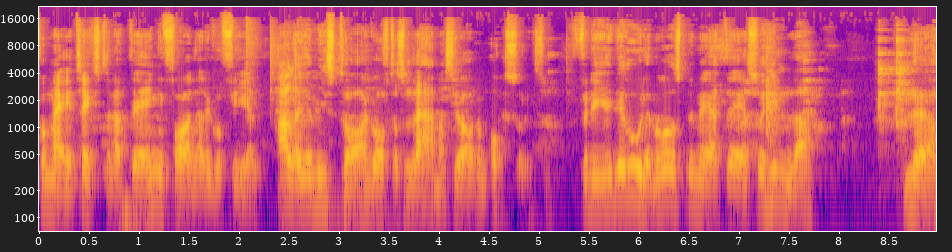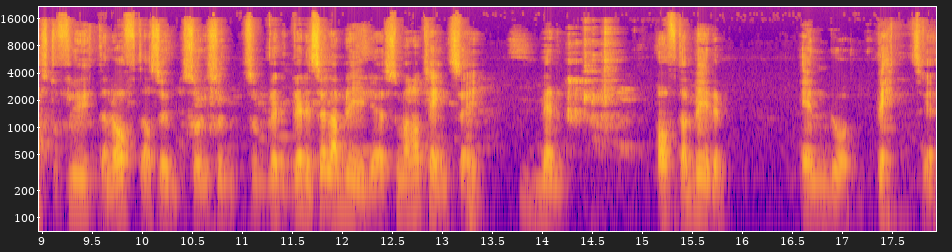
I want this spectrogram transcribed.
få med i texten att det är ingen fara när det går fel. Alla gör misstag och ofta så lär man sig av dem också. Liksom. För det är det roliga med rollspel med att det är så himla löst och flytande ofta. Så, så, så, så väldigt, väldigt sällan blir det som man har tänkt sig. Men ofta blir det ändå bättre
